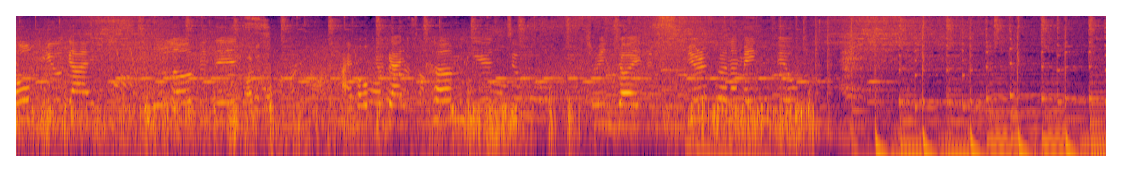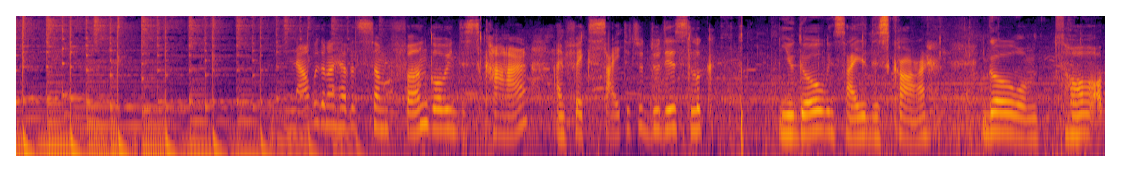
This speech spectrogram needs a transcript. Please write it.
hope you guys love this. I hope you guys come here too to enjoy this beautiful and amazing view. Now we're gonna have some fun going this car. I'm so excited to do this. Look, you go inside this car, go on top,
